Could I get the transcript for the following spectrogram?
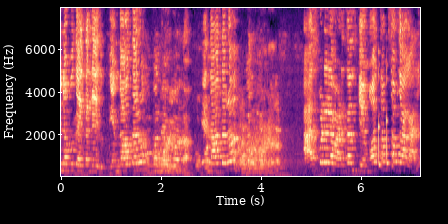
తినబుద్ధి అయితే లేదు ఏం తాగుతారు? ఏం తాగుతారు? హాస్పిటల్లో పడటానికేమో థమ్స్ అప్ తాగాలి.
